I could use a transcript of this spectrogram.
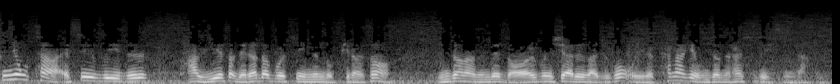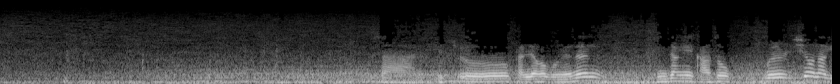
승용차 SUV들 다 위에서 내려다 볼 수 있는 높이라서 운전하는데 넓은 시야를 가지고 오히려 편하게 운전을 할 수도 있습니다. 자, 이렇게 쭉 달려가 보면은 굉장히 가속을 시원하게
